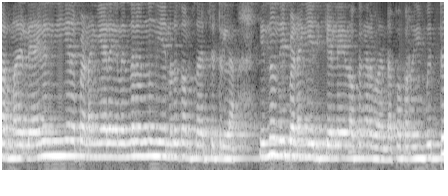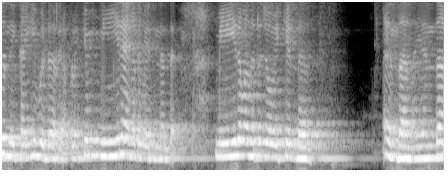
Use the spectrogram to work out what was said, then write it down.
പറഞ്ഞതല്ലേ? അതിന് നീ ഇങ്ങനെ പിണങ്ങിയാൽ ഇങ്ങനെ ഒന്നും നീ എന്നോട് സംസാരിച്ചിട്ടില്ല ഇന്നും നീ പിണങ്ങിയിരിക്കല്ലേ എന്നൊക്കെ അങ്ങനെ പറയണ്ട. അപ്പോൾ പറയും വിട്ട് നീ കൈ വിട് അറിയാം അപ്പോഴേക്കും മീര അങ്ങോട്ട് വരുന്നുണ്ട്. മീര വന്നിട്ട് ചോദിക്കുന്നുണ്ട് എന്താണ്? എന്താ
